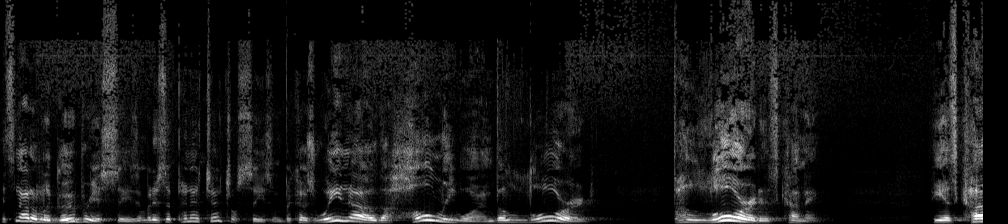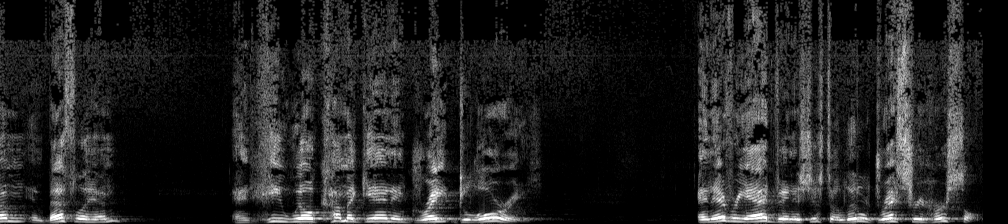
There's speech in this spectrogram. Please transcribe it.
It's not a lugubrious season, but it's a penitential season because we know the Holy One, the Lord, the Lord is coming. He has come in Bethlehem, and he will come again in great glory. And every Advent is just a little dress rehearsal.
